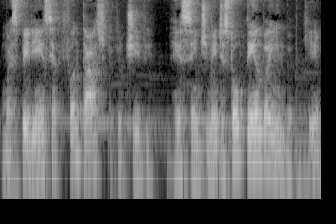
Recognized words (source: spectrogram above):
uma experiência fantástica que eu tive recentemente, estou tendo ainda, porque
